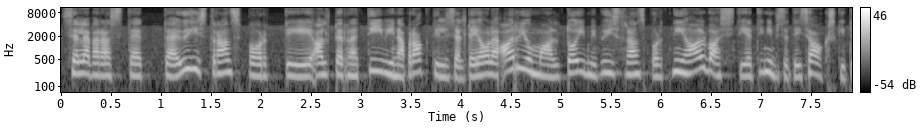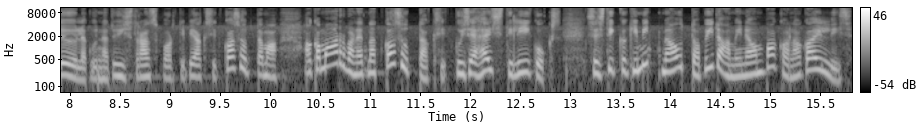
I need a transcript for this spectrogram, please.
sellepärast et ühistransporti alternatiivina praktiliselt ei ole. Harjumaal toimib ühistransport nii halvasti, et inimesed ei saakski tööle, kui nad ühistransporti peaksid kasutama, aga ma arvan, et nad kasutaksid, kui see hästi liiguks, sest ikkagi mitme auto pidamine on pagana kallis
